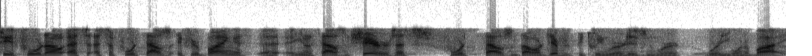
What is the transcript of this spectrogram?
See, four dollars. That's that's a four thousand. If you're buying a, a you know thousand shares, that's four thousand dollar difference between where it is and where where you want to buy.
